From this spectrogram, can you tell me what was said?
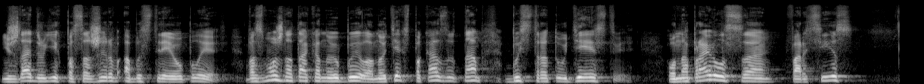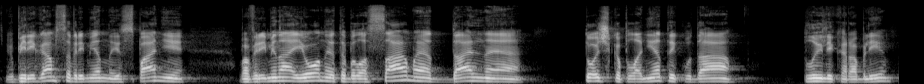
не ждать других пассажиров, а быстрее уплыть. Возможно, так оно и было, но текст показывает нам быстроту действий. Он направился в Фарсис, к берегам современной Испании. Во времена Ионы это была самая дальняя точка планеты, куда плыли корабли.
